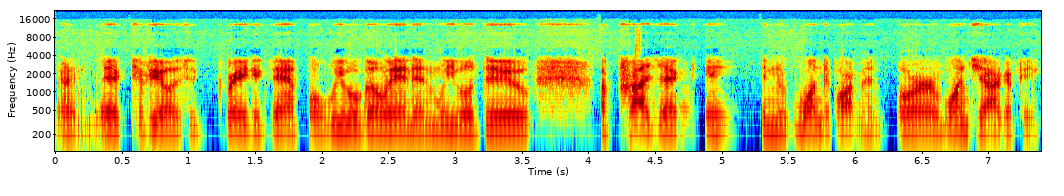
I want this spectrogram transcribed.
and Actifio is a great example. We will go in and we will do a project in, in one department or one geography,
